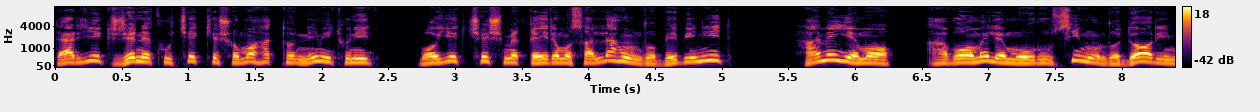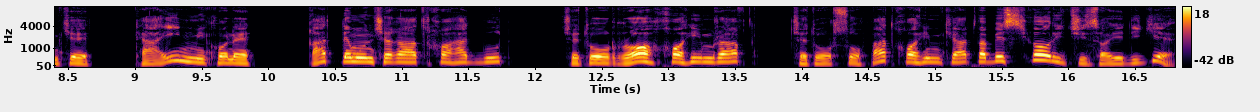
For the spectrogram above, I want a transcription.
در یک ژن کوچک که شما حتی نمی‌تونید با یک چشم غیر مسلح اون رو ببینید همه ما عوامل موروسیمون رو داریم که تعیین می‌کنه قدمون چقدر خواهد بود چطور راه خواهیم رفت چطور صحبت خواهیم کرد و بسیاری چیزهای دیگه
